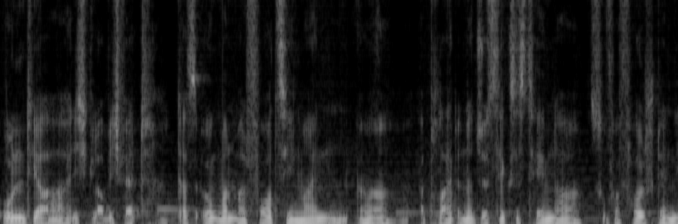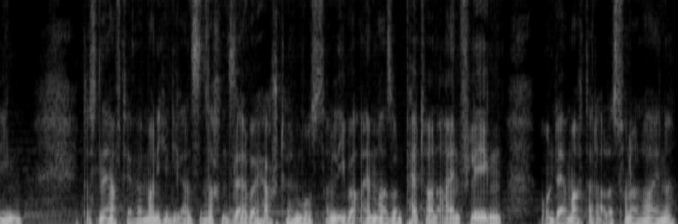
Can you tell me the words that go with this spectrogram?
Und ja, ich glaube, ich werde das irgendwann mal vorziehen, mein äh, Applied Energetics System da zu vervollständigen. Das nervt ja, wenn man hier die ganzen Sachen selber herstellen muss. Dann lieber einmal so ein Pattern einpflegen und der macht halt alles von alleine.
